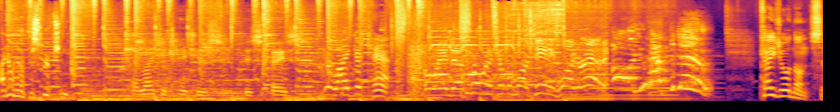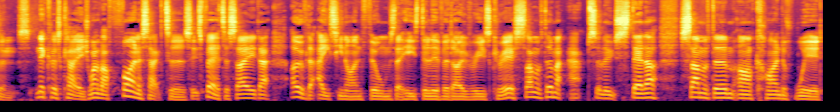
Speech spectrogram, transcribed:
I don't have a prescription. I'd like to take his his face. You're like a cat. Oh, and uh, throw in a couple martinis while you're at it. All you have to do. Cage or Nonsense? Nicolas Cage, one of our finest actors. It's fair to say that over the 89 films that he's delivered over his career, some of them are absolute stellar, some of them are kind of weird.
